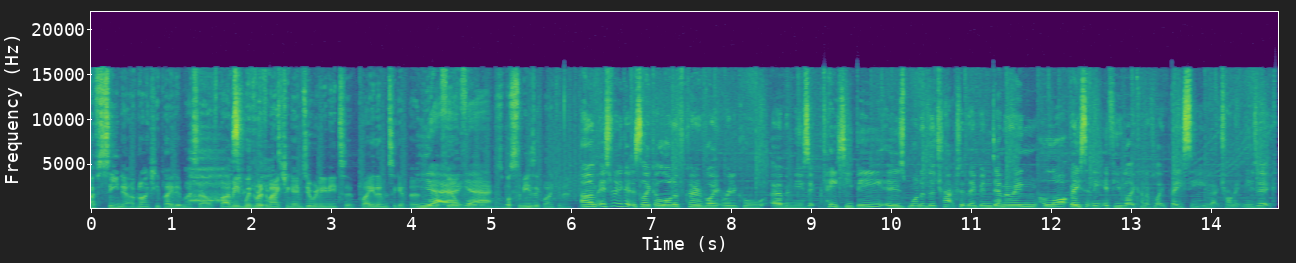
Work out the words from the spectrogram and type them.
I've seen it. I've not actually played it myself. But I mean, with rhythm action games, you really need to play them to get the, the feel for yeah. them. What's the music like in it? Um, it's really good. It's like a lot of kind of like really cool urban music. KTB is one of the tracks that they've been demoing a lot. Basically, if you like kind of like bassy electronic music,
